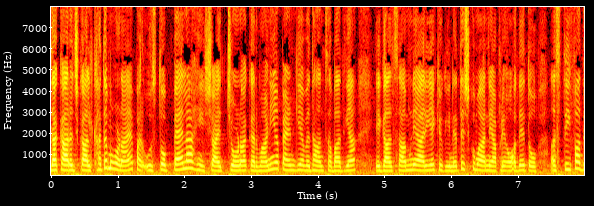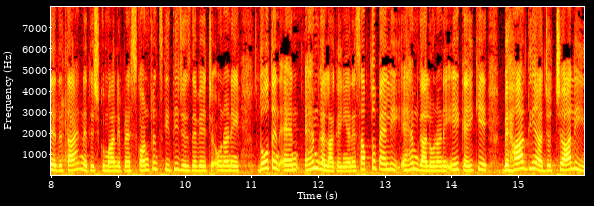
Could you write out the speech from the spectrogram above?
ਦਾ ਕਾਰਜਕਾਲ ਖਤਮ ਹੋਣਾ ਹੈ, ਪਰ ਉਸ ਤੋਂ ਪਹਿਲਾਂ ਹੀ ਸ਼ਾਇਦ ਚੋਣਾਂ ਕਰਵਾਉਣੀਆਂ ਪੈਣਗੀਆਂ ਵਿਧਾਨ ਸਭਾ ਦੀਆਂ। ਇਹ ਗੱਲ ਸਾਹਮਣੇ ਆ ਰਹੀ ਹੈ, ਕਿਉਂਕਿ ਨਿਤਿਸ਼ ਕੁਮਾਰ ਨੇ ਆਪਣੇ ਅਹੁਦੇ ਤੋਂ ਅਸਤੀਫਾ ਦੇ ਦਿੱਤਾ ਹੈ। ਨਿਤਿਸ਼ ਕੁਮਾਰ ਨੇ ਪ੍ਰੈਸ ਕਾਨਫਰੰਸ ਕੀਤੀ, ਜਿਸ ਦੇ ਵਿੱਚ ਉਹਨਾਂ ਨੇ ਦੋ ਤਿੰਨ ਅਹਿਮ ਅਹਿਮ ਗੱਲਾਂ ਕਹੀਆਂ ਨੇ। ਸਭ ਤੋਂ ਪਹਿਲੀ ਅਹਿਮ ਗੱਲ ਉਹਨਾਂ ਨੇ ਇਹ ਕਹੀ ਕਿ ਬਿਹਾਰ ਦੀਆਂ ਜੋ 40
